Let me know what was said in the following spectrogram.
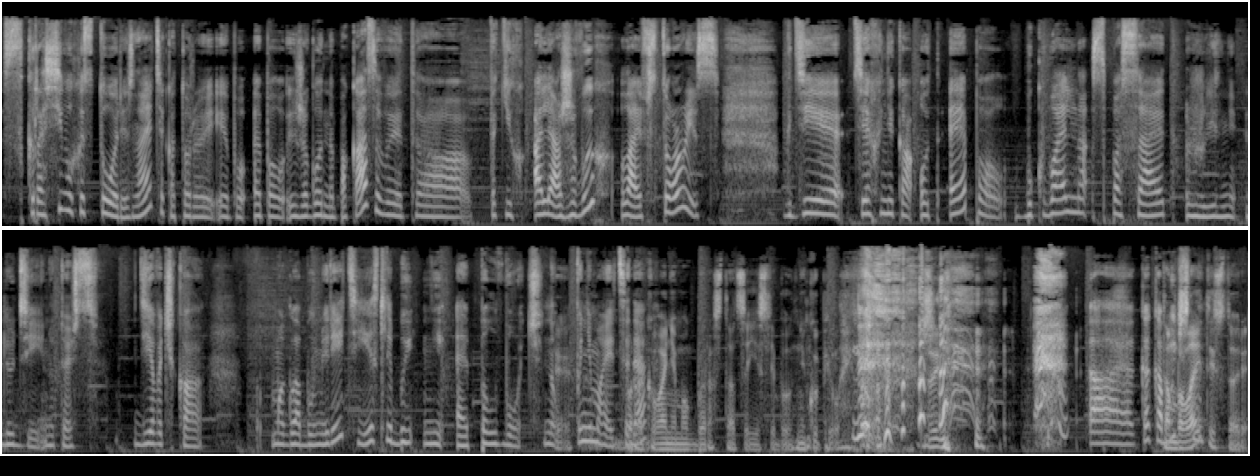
с красивых историй, знаете, которые Apple, Apple ежегодно показывает, а, таких а живых life stories, где техника от Apple буквально спасает жизни людей. Ну, то есть девочка могла бы умереть, если бы не Apple Watch. Ну, Как понимаете, да? Ваня мог бы расстаться, если бы он не купил. А, как Там обычно. была эта история?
